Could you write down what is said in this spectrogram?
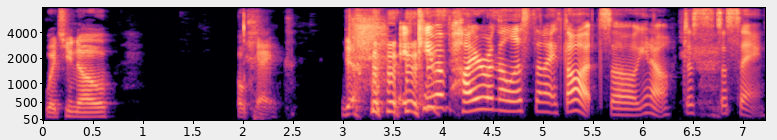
which you know okay. Yeah. it came up higher on the list than I thought, so you know, just just saying.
